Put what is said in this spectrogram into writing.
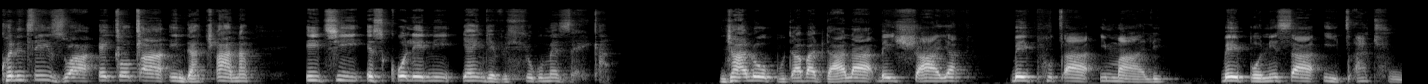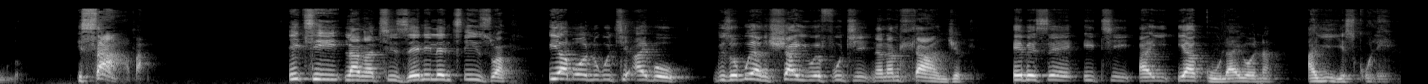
Khona insizwa exoxa indatshana ithi esikoleni yayingeva ihlukumezeka. Njalo obhuti abadala beyishaya beyiphuca imali beyibhonisa icathulo. Isaba. Ithi langathizeni lensizwa iyabona ukuthi ayibo ngizobuya ngishayiwe futhi nanamhlanje. Ebese ithi iyagula yona ayiye esikoleni.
